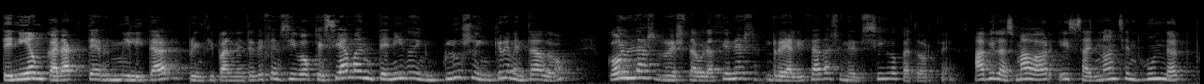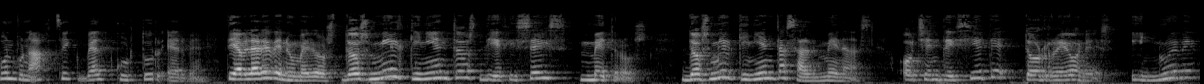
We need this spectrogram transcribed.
Tenía un carácter militar, principalmente defensivo, que se ha mantenido incluso incrementado con las restauraciones realizadas en el siglo XIV. Avilas Mauer ist seit 1985 Weltkulturerbe. Te hablaré de números. 2.516 metros, 2.500 almenas, 87 torreones y 9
